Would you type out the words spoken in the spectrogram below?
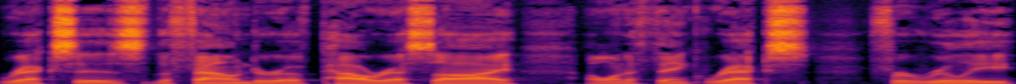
Rex is the founder of Power SI. I want to thank Rex for really,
